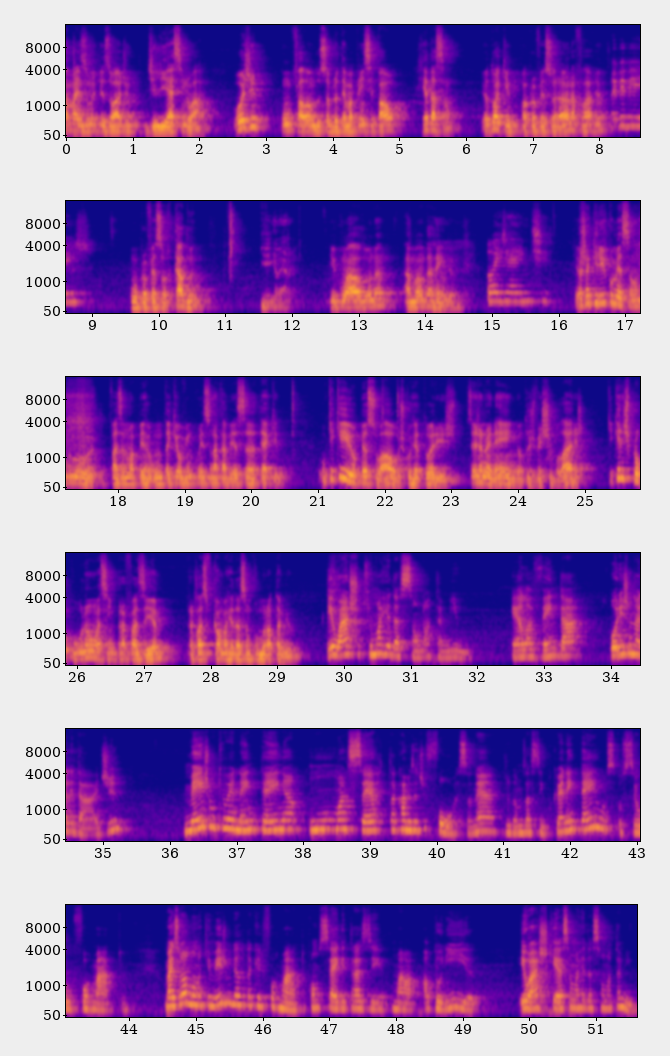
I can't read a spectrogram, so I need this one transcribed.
A mais um episódio de Liesse no Ar. Hoje, um falando sobre o tema principal, redação. Eu estou aqui com a professora Ana Flávia. Oi, bebês. Com o professor Cadu. E aí, galera? E com a aluna Amanda Rendel. Oi, gente. Eu já queria ir começando fazendo uma pergunta que eu vim com isso na cabeça até aqui. O que, que o pessoal, os corretores, seja no Enem, outros vestibulares, o que, que eles procuram assim para fazer, para classificar uma redação como nota mil? Eu acho que uma redação nota mil, ela vem da originalidade, mesmo que o Enem tenha uma certa camisa de força, né? Digamos assim, porque o Enem tem o, o seu formato. Mas o aluno que, mesmo dentro daquele formato, consegue trazer uma autoria, eu acho que essa é uma redação nota mil.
